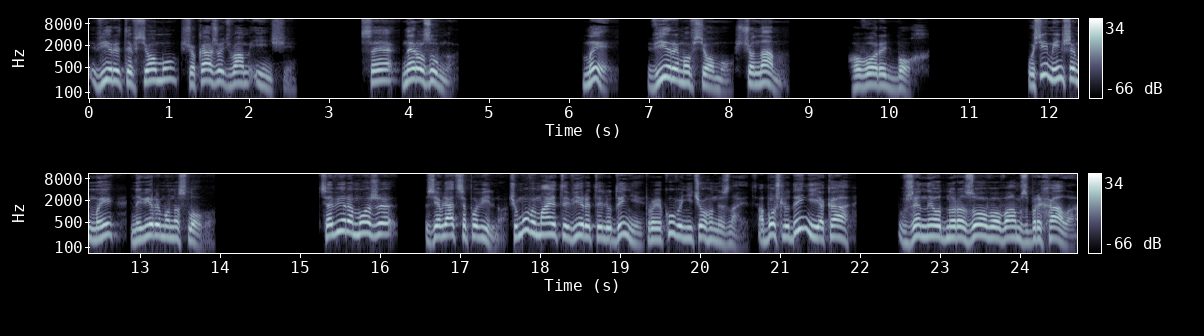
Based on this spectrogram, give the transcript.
вірите всьому, що кажуть вам інші. Це нерозумно. Ми віримо всьому, що нам говорить Бог. Усім іншим ми не віримо на слово. Ця віра може з'являтися повільно. Чому ви маєте вірити людині, про яку ви нічого не знаєте? Або ж людині, яка вже неодноразово вам збрехала.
